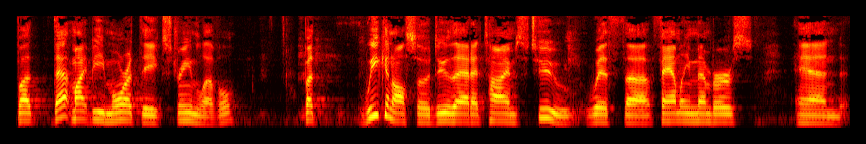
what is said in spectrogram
But that might be more at the extreme level. But we can also do that at times too with uh, family members and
